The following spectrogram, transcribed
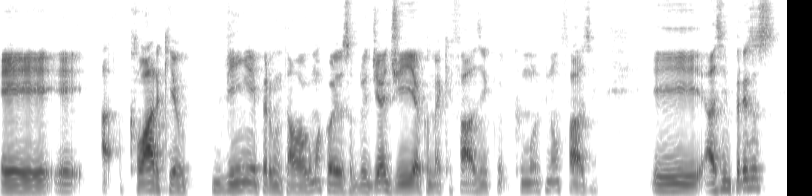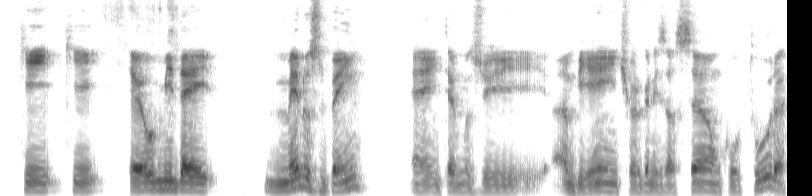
E, e a, claro que eu vinha e perguntava alguma coisa sobre o dia a dia, como é que fazem, como que não fazem. E as empresas que, que eu me dei menos bem é, em termos de ambiente, organização, cultura,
